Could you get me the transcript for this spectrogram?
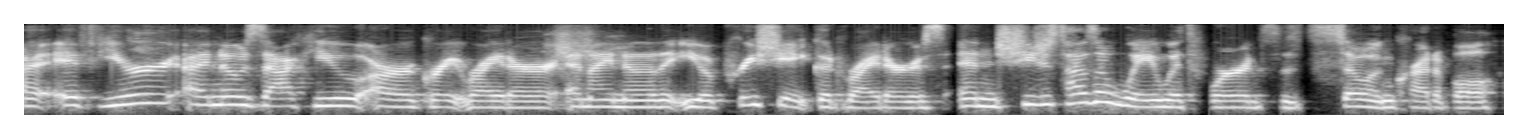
If you're, I know Zach, you are a great writer, and I know that you appreciate good writers. And she just has a way with words that's so incredible.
